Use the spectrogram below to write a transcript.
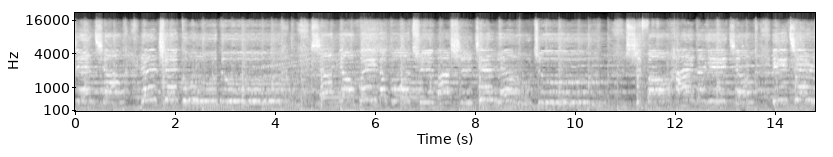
坚强，人却孤独。想要回到过去，把时间留住，是否还能依旧一切如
